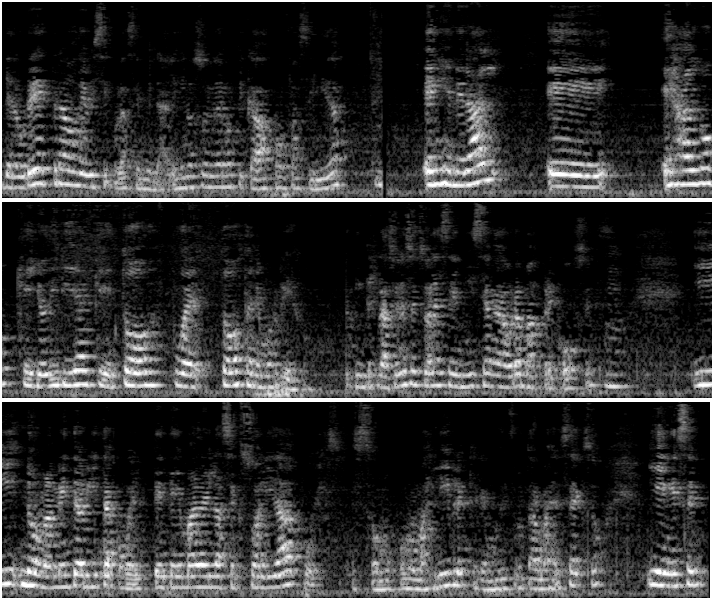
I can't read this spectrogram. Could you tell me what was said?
de la uretra o de vesículas seminales y no son diagnosticadas con facilidad. En general, eh, es algo que yo diría que todos, pues, todos tenemos riesgo. Relaciones sexuales se inician ahora más precoces. Y normalmente ahorita con el te- tema de la sexualidad, pues somos como más libres, queremos disfrutar más el sexo. Y en ese,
